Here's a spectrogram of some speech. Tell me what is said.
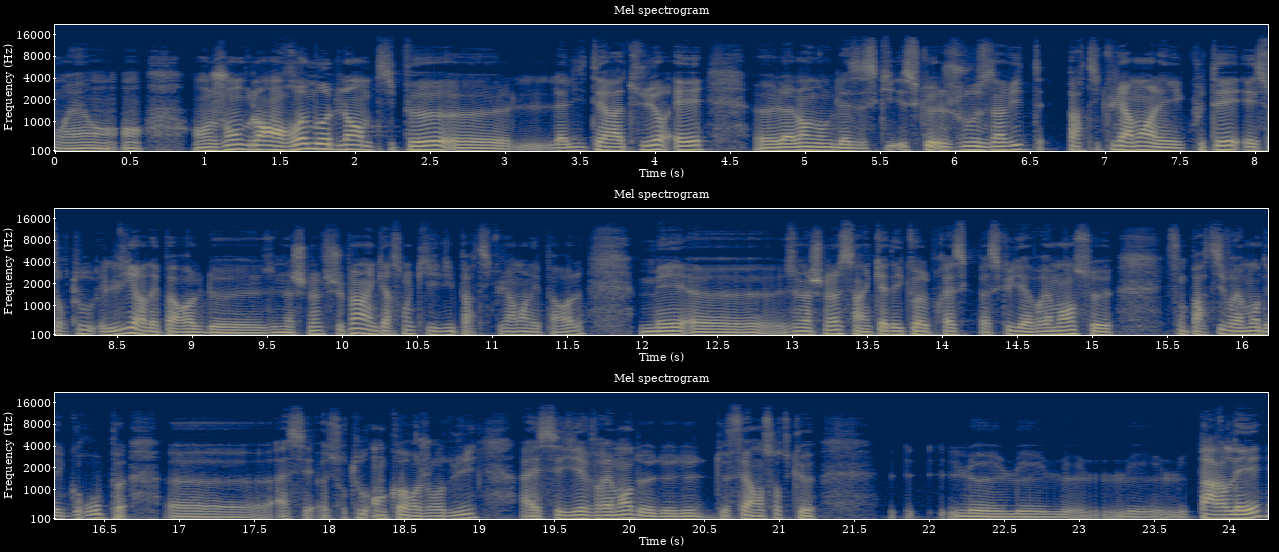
Ouais, en, en, en jonglant, en remodelant un petit peu euh, la littérature et euh, la langue anglaise. Ce, qui, ce que je vous invite particulièrement à aller écouter et surtout lire les paroles de The National. Je suis pas un garçon qui lit particulièrement les paroles, mais euh, The National c'est un cas d'école presque parce qu'il y a vraiment ce ils font partie vraiment des groupes euh, assez surtout encore aujourd'hui à essayer vraiment de, de, de, faire en sorte que le, le, le, le, le parler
